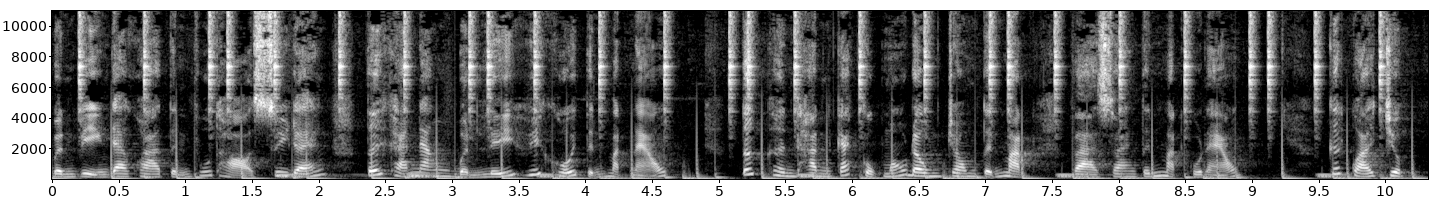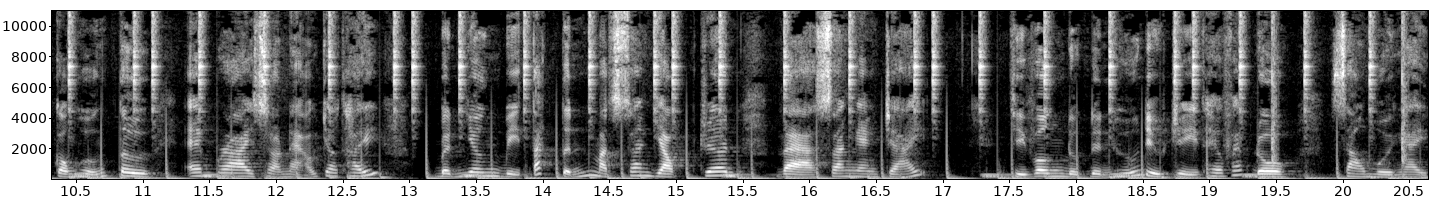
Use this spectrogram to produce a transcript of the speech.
Bệnh viện Đa khoa tỉnh Phú Thọ suy đoán tới khả năng bệnh lý huyết khối tĩnh mạch não, tức hình thành các cục máu đông trong tĩnh mạch và xoang tĩnh mạch của não. Kết quả chụp cộng hưởng từ MRI sọ não cho thấy bệnh nhân bị tắc tĩnh mạch xoang dọc trên và xoang ngang trái. Chị Vân được định hướng điều trị theo phác đồ. Sau 10 ngày,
